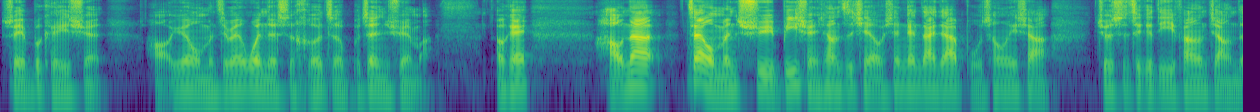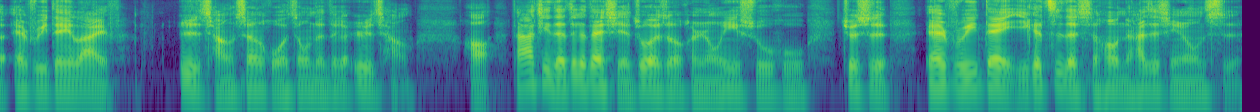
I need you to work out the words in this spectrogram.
所以不可以选。好，因为我们这边问的是何者不正确嘛。OK，好，那在我们去 B 选项之前，我先跟大家补充一下，就是这个地方讲的 everyday life，日常生活中的这个日常。好，大家记得这个在写作的时候很容易疏忽，就是 everyday 一个字的时候呢，它是形容词，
